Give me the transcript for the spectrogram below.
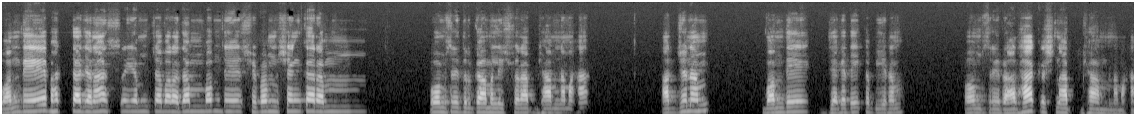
वंदे भक्तजनाश्रिय च वरदम वरदं, वंदे शिवं शङ्करम्। ॐ श्रीदुर्गामल्लेश्वराभ्यां अर्जुन वंदे वंदे ओम श्री राधाकृष्णाभ्या नमः।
